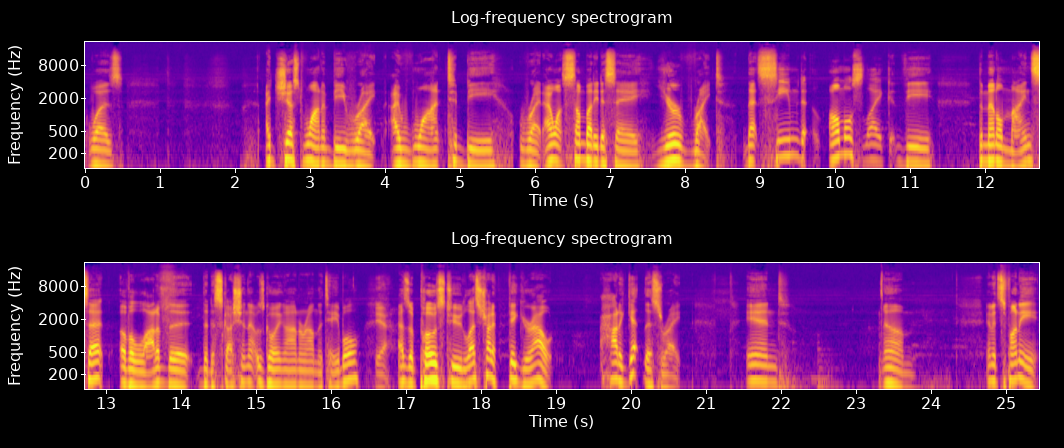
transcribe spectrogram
was I just want to be right. I want to be right. I want somebody to say you're right. That seemed almost like the the mental mindset of a lot of the the discussion that was going on around the table Yeah. as opposed to let's try to figure out how to get this right. And um and it's funny,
